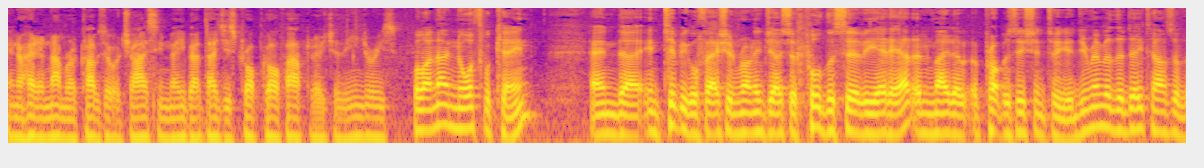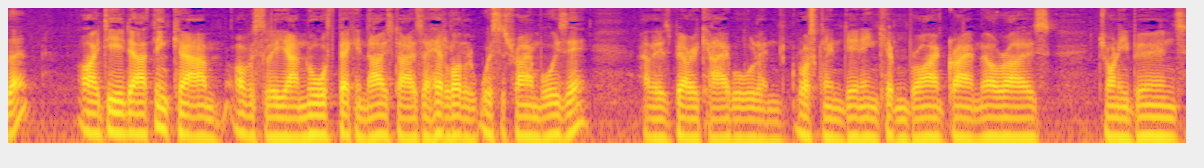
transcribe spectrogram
and I had a number of clubs that were chasing me, but they just dropped off after each of the injuries. Well, I know North were keen, and uh, in typical fashion, Ronnie Joseph pulled the serviette out and made a, a, proposition to you. Do you remember the details of that? I did. I think, um, obviously, uh, North back in those days, they had a lot of West Australian boys there. Uh, there's Barry Cable and Ross Denning, Kevin Bryant, Graham Melrose, Johnny Burns,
